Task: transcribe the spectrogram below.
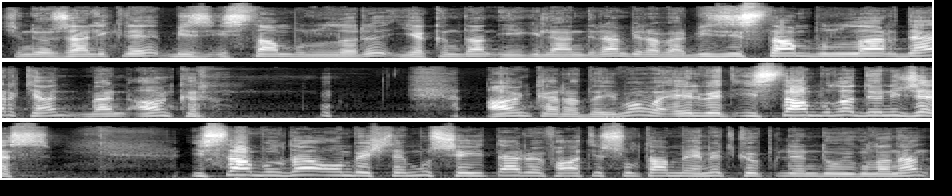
Şimdi özellikle biz İstanbulluları yakından ilgilendiren bir haber. Biz İstanbullular derken ben Ankara Ankara'dayım ama elbet İstanbul'a döneceğiz. İstanbul'da 15 Temmuz Şehitler ve Fatih Sultan Mehmet köprülerinde uygulanan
